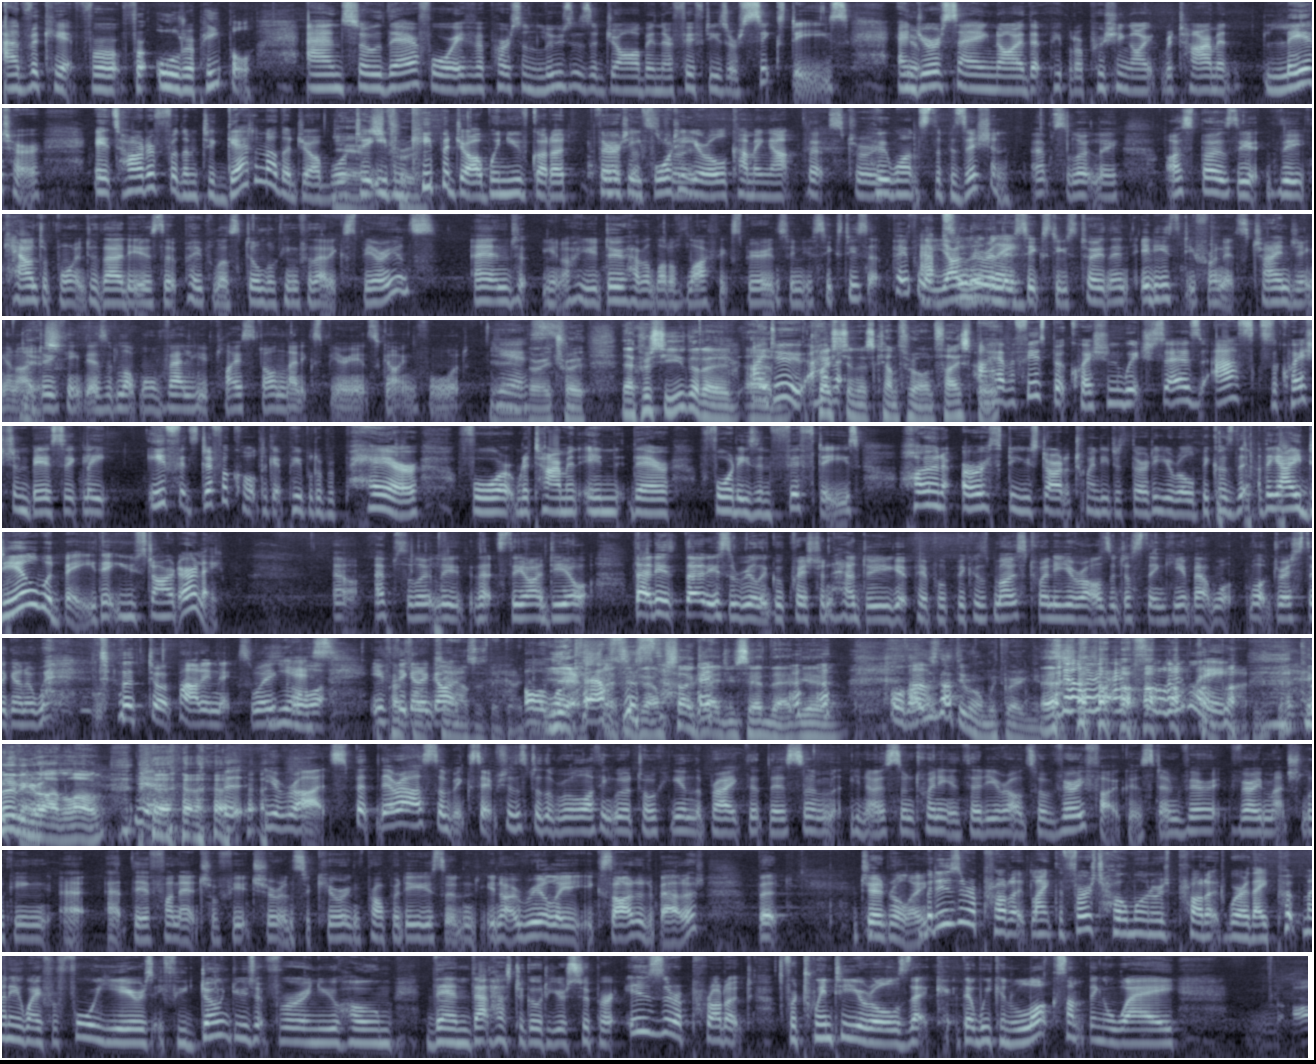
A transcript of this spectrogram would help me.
advocate for, for older people. And so, therefore, if a person loses a job in their 50s or 60s, and Yep. you're saying now that people are pushing out retirement later, it's harder for them to get another job or Yeah, to even true. keep a job when you've got a 30, that's 40 true. year old coming up That's true. who wants the position. Absolutely. I suppose the, the counterpoint to that is that people are still looking for that experience. And you know, you do have a lot of life experience in your 60s. That People are younger in their 60s too. Then it is different. It's changing, and I do think there's a lot more value placed on that experience going forward. Yeah, Yes. very true. Now, Christie, you've got a, I um, do. I have a- question that's come through on Facebook. I have a Facebook question which says, asks the question basically, if it's difficult to get people to prepare for retirement in their 40s and 50s, how on earth do you start a 20 to 30 year old? Because the, the ideal would be that you start early. Oh, absolutely, that's the ideal. That is that is a really good question. How do you get people? Because most twenty-year-olds are just thinking about what, what dress they're going to wear to, the, to a party next week, or if Perhaps they're going to what go. trousers they're gonna oh, or go what yes, that's trousers. exactly- I'm so glad you said that. Yeah. Although there's oh. nothing wrong with wearing it. No, absolutely. Moving right along. yeah, but you're right. But there are some exceptions to the rule. I think we were talking in the break that there's some, you know, some 20 and 30 year olds who are very focused and very, very much looking at, at their financial future and securing properties and, you know, really excited about it. But generally, But is there a product like the first homeowner's product where they put money away for four years? If you don't use it for a new home, then that has to go to your super. Is there a product for 20 year olds that, that we can lock something away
